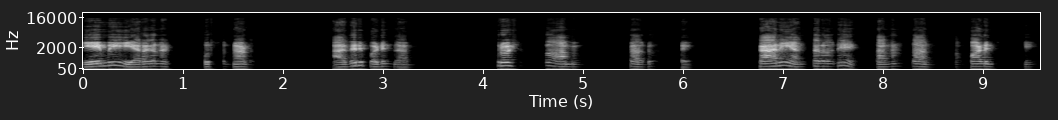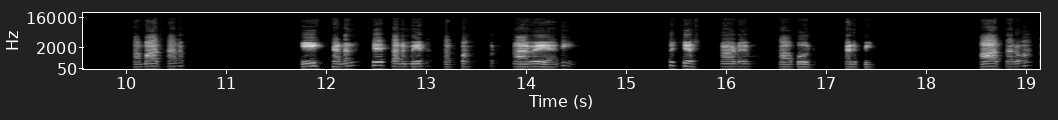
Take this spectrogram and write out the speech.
ఏమీ ఎరగనట్లు కూర్చున్నాడు. అదిరి పడింది ఆమె. ఉక్రోషంతో ఆమె ముఖాలు కానీ అంతలోనే తనను తాను సంపాదించుకుని సమాధాన ఈ క్షణంచే తన మీద సర్వహక్కులు నావే అని గుర్తు చేస్తున్నాడేమో కాబోలు అనిపించింది. ఆ తర్వాత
